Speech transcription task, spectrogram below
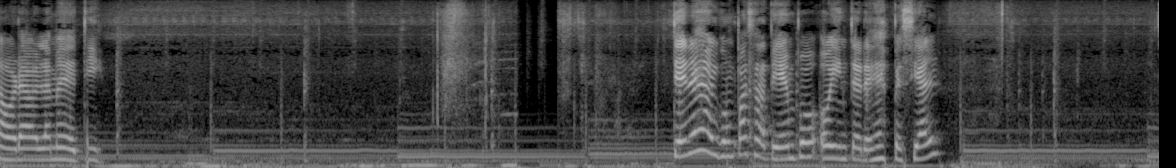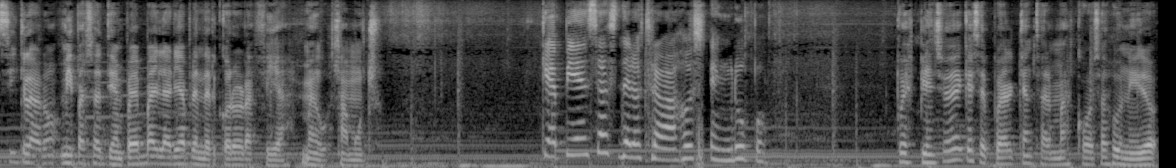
ahora háblame de ti. ¿Tienes algún pasatiempo o interés especial? Sí, claro, mi pasatiempo es bailar y aprender coreografía. Me gusta mucho. ¿Qué piensas de los trabajos en grupo? Pues pienso de que se puede alcanzar más cosas unidos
